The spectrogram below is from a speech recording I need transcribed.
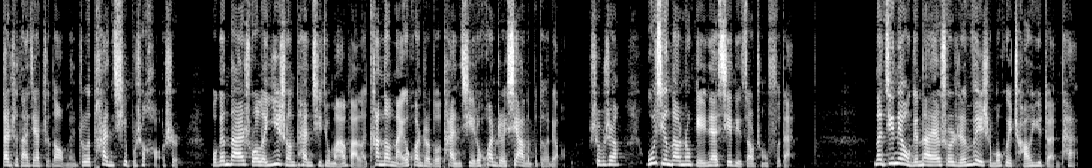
但是大家知道吗？这个叹气不是好事。我跟大家说了，医生叹气就麻烦了，看到哪个患者都叹气，这患者吓得不得了。是不是无形当中给人家心理造成负担？那今天我跟大家说，人为什么会长吁短叹？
